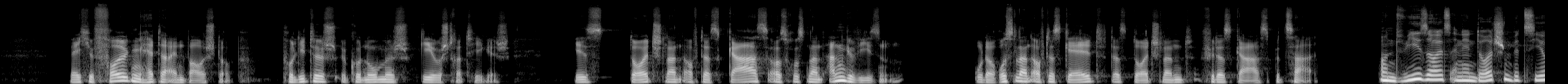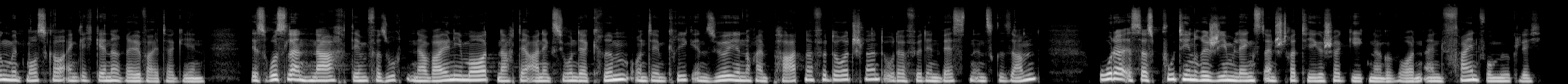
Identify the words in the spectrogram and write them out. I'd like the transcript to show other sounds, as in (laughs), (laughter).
Welche Folgen hätte ein Baustopp? Politisch, ökonomisch, geostrategisch? Ist Deutschland auf das Gas aus Russland angewiesen? Oder Russland auf das Geld, das Deutschland für das Gas bezahlt? Und wie soll es in den deutschen Beziehungen mit Moskau eigentlich generell weitergehen? Ist Russland nach dem versuchten Nawalny-Mord, nach der Annexion der Krim und dem Krieg in Syrien noch ein Partner für Deutschland oder für den Westen insgesamt? Oder ist das Putin-Regime längst ein strategischer Gegner geworden, ein Feind womöglich?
